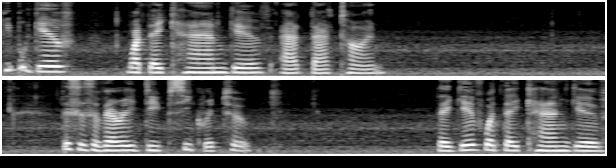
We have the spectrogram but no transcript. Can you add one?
People give what they can give at that time. This is a very deep secret, too. They give what they can give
